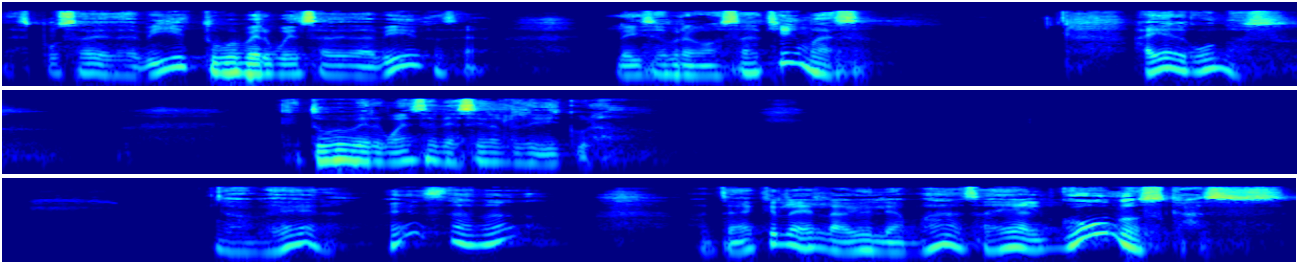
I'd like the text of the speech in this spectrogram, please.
La esposa de David tuvo vergüenza de David, o sea, le hizo avergonzar. ¿Quién más? Hay algunos que tuvo vergüenza de hacer el ridículo. A ver, esa, ¿no? Hay que leer la Biblia más. Hay algunos casos.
